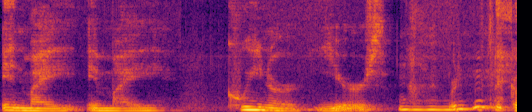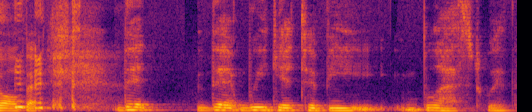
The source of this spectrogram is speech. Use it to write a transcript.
in my in my queener years, mm-hmm. what do they call that? That that we get to be blessed with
